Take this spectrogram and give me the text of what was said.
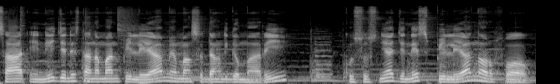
Saat ini jenis tanaman pilea memang sedang digemari, khususnya jenis pilea Norfolk.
